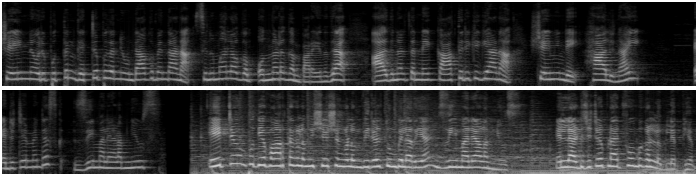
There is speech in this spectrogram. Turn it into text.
ഷെയ്നിന് ഒരു പുത്തൻ ഗെറ്റപ്പ് തന്നെ ഉണ്ടാകുമെന്നാണ് സിനിമാ ലോകം ഒന്നടങ്കം പറയുന്നത്. ആയതിനാൽ തന്നെ കാത്തിരിക്കുകയാണ് ഷെയ്നിന്റെ ഹാലിനായി. Entertainment desk Zee Malayalam news ഏറ്റവും പുതിയ വാർത്തകളും വിശേഷങ്ങളും വിരൽ തുമ്പിലറിയാൻ സി മലയാളം ന്യൂസ് എല്ലാ ഡിജിറ്റൽ പ്ലാറ്റ്ഫോമുകളിലും ലഭ്യം.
